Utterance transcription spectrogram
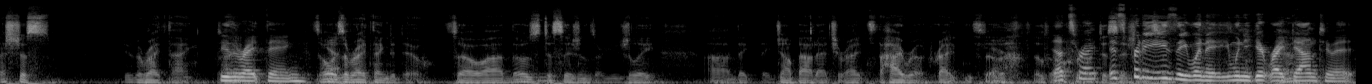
let's just do the right thing. Do the right thing. It's always the right thing to do. So uh, those decisions are usually uh, they, they jump out at you, right? It's the high road, right? Instead of the That's road right. It's pretty easy when it when you get right down to it.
